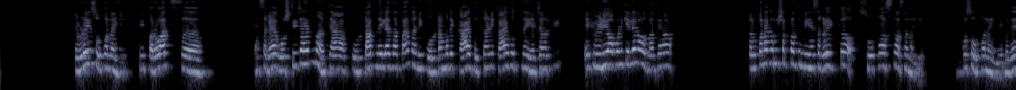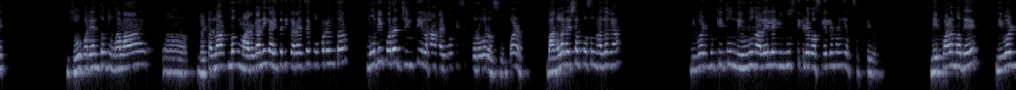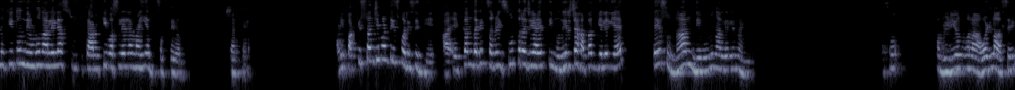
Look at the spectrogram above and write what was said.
एवढंही सोपं नाहीये. मी परवाच या सगळ्या गोष्टी ज्या आहेत ना त्या कोर्टात नेल्या जातात आणि कोर्टामध्ये काय होतं आणि काय होत नाही याच्यावरती एक व्हिडिओ आपण केलेला होता. त्या कल्पना करू शकता तुम्ही हे सगळं इतकं सोपं असतं असं नाहीये. इतकं सोपं नाहीये. म्हणजे जोपर्यंत तुम्हाला घटनात्मक मार्गाने काहीतरी करायचंय तोपर्यंत मोदी परत जिंकतील हा हायपोथिसिस बरोबर असतो. पण बांगलादेशात तसं झालं का? निवडणुकीतून निवडून आलेले युनुस तिकडे बसलेले नाहीयेत सत्तेवर नेपाळमध्ये निवडणुकीतून निवडून आलेल्या कारकी बसलेल्या नाहीयेत सत्तेवर. आणि पाकिस्तानची पण तीच परिस्थिती आहे. एकंदरीत सगळी सूत्र जी आहेत ती मुनीरच्या हातात गेलेली आहेत. ते सुद्धा निवडून आलेले नाही असं व्हिडिओ तुम्हाला आवडला असेल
